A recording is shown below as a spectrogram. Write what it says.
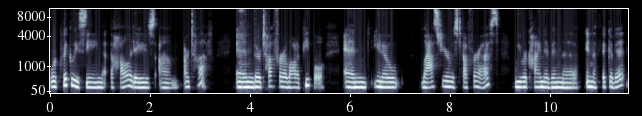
we're quickly seeing that the holidays um, are tough and they're tough for a lot of people. And, you know, last year was tough for us. We were kind of in the in the thick of it.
